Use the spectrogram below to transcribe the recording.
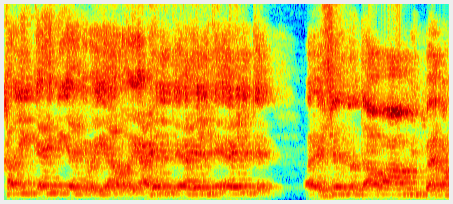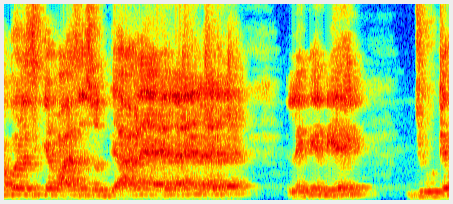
खाली कह दिया कि भैया अहल थे अहल थे अहल थे ऐसे तो दावा हम पैगंबर बाद से सुनते आ रहे हैं अहल अहल लेकिन ये झूठे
